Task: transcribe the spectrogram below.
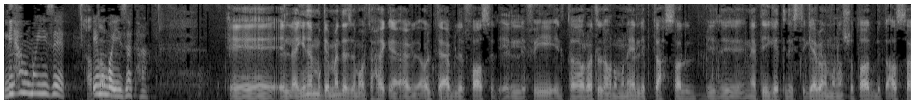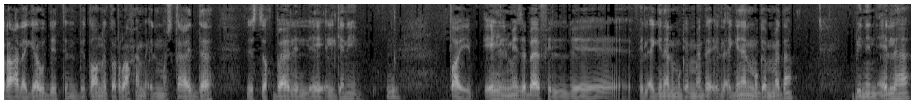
ليها مميزات آه، إيه. مميزاتها آه، الأجنة المجمدة زي ما قلت حضرتك آه، قلت قبل الفاصل اللي فيه التغيرات الهرمونية اللي بتحصل بنتيجة الاستجابة للمنشطات بتأثر على جودة بطانة الرحم المستعدة لاستقبال الإيه؟ الجنين. طيب إيه الميزة بقى في ال- في الأجنة المجمدة؟ الأجنة المجمدة بننقلها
